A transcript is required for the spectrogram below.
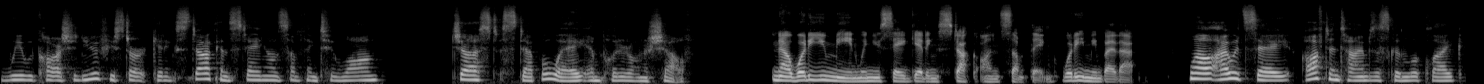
we would caution you if you start getting stuck and staying on something too long, just step away and put it on a shelf. Now, what do you mean when you say getting stuck on something? What do you mean by that? Well, I would say oftentimes this can look like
